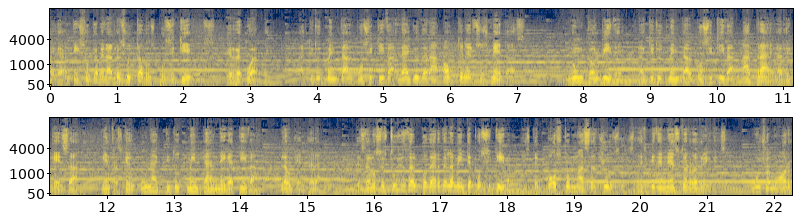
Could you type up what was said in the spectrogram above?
le garantizo que verá resultados positivos. Y recuerde, la actitud mental positiva le ayudará a obtener sus metas. Nunca olvide, una actitud mental positiva atrae la riqueza, mientras que una actitud mental negativa la ahuyentará. Desde los estudios del poder de la mente positiva, desde Boston, Massachusetts, se despide Néstor Rodríguez. Mucho amor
